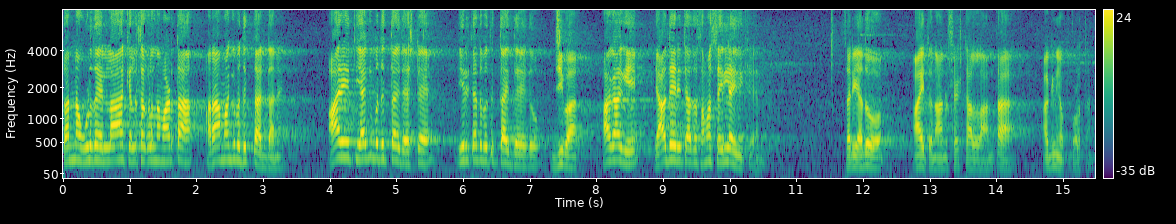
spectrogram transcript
ತನ್ನ ಉಳಿದ ಎಲ್ಲ ಕೆಲಸಗಳನ್ನು ಮಾಡ್ತಾ ಆರಾಮಾಗಿ ಬದುಕ್ತಾ ಇದ್ದಾನೆ. ಆ ರೀತಿಯಾಗಿ ಬದುಕ್ತಾ ಇದೆ ಅಷ್ಟೇ. ಈ ರೀತಿಯಾದ ಬದುಕ್ತಾ ಇದ್ದೆ ಇದು ಜೀವ. ಹಾಗಾಗಿ ಯಾವುದೇ ರೀತಿಯಾದ ಸಮಸ್ಯೆ ಇಲ್ಲ ಇದಕ್ಕೆ ಅಂತ. ಸರಿ, ಅದು ಆಯಿತು. ನಾನು ಶ್ರೇಷ್ಠ ಅಲ್ಲ ಅಂತ ಅಗ್ನಿ ಒಪ್ಕೊಳ್ತಾನೆ.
